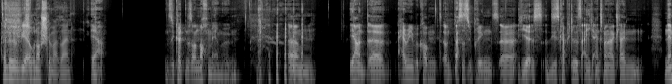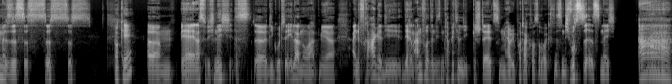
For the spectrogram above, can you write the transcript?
könnte irgendwie auch noch schlimmer sein. ja. Sie könnten es auch noch mehr mögen. ähm, ja, und äh, Harry bekommt, und das ist übrigens, äh, hier ist, dieses Kapitel ist eigentlich eins meiner kleinen Nemesis. Okay. Ähm, ja, erinnerst du dich nicht? Das, äh, die gute Elanor hat mir eine Frage, die, deren Antwort in diesem Kapitel liegt, gestellt zum Harry Potter Crossover Quiz und ich wusste es nicht. Ah,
